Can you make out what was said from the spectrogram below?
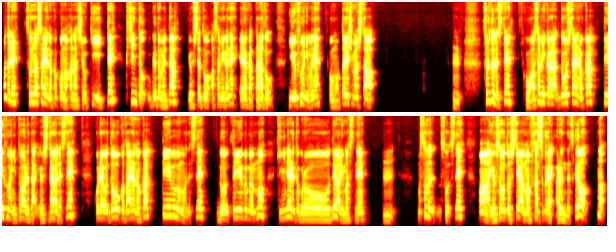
またね、そんな左右の過去の話を聞いて、きちんと受け止めた吉田と浅見がね、偉かったなというふうにもね、思ったりしました。うん。それとですね、こう、浅見からどうしたいのかっていうふうに問われた吉田がですね、これをどう答えるのかっていう部分もですね、どうという部分も気になるところではありますね。うん。まあ、その、そうですね。まあ予想としてはまあ2つぐらいあるんですけど、まあ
